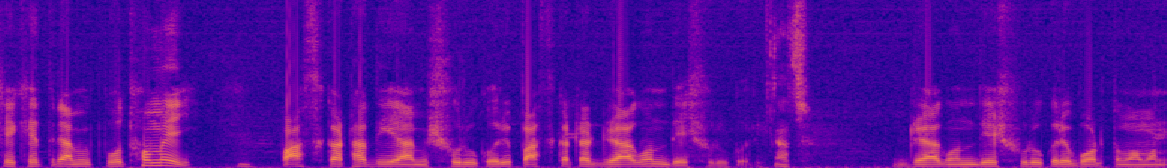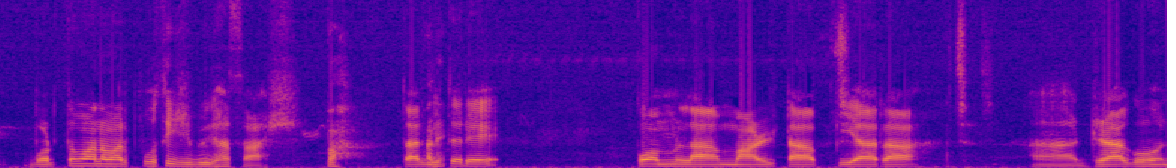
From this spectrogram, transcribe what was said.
সেক্ষেত্রে আমি প্রথমেই পাঁচ কাঠা দিয়ে আমি শুরু করি পাঁচ কাঠা ড্রাগন দিয়ে শুরু করি। আচ্ছা। ড্রাগন দিয়ে শুরু করে বর্তমান বর্তমান আমার পঁচিশ বিঘা চাষ। তার মানে- ভিতরে কমলা মালটা পেয়ারা আচ্ছা ড্রাগন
